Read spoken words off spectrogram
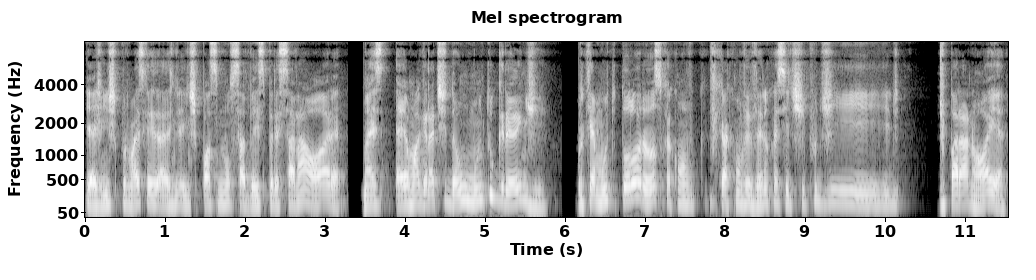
E a gente, por mais que a gente, possa não saber expressar na hora, mas é uma gratidão muito grande. Porque é muito doloroso ficar convivendo com esse tipo de, de, de paranoia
